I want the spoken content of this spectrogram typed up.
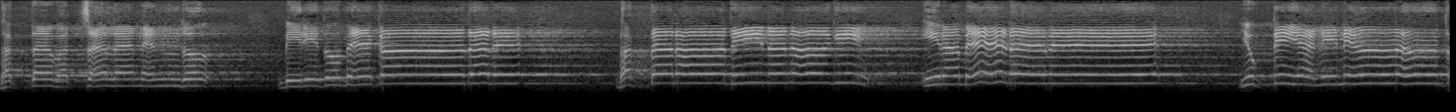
ಭಕ್ತ ಭಕ್ತವತ್ಸಲನೆಂದು ಬಿರಿದು ಬೇಕಾದರೆ ಭಕ್ತರಾಧೀನನಾಗಿ ಇರಬೇಡವೇ. ಯುಕ್ತಿಯಲ್ಲಿ ನಿಲ್ಲಂತ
